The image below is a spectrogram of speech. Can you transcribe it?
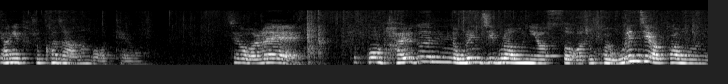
양이 부족하지 않은 것 같아요. 제가 원래 조금 밝은 오렌지 브라운이었어가지고 거의 오렌지에 가까운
